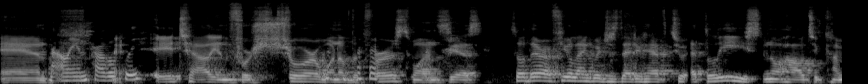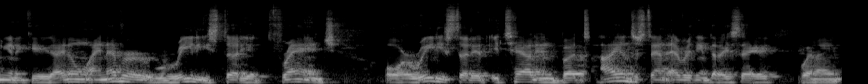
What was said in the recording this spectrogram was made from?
and Italian, probably. Italian for sure, one of the first ones, yes. So there are a few languages that you have to at least know how to communicate. I don't I never really studied French or really studied Italian, but I understand everything that I say when I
